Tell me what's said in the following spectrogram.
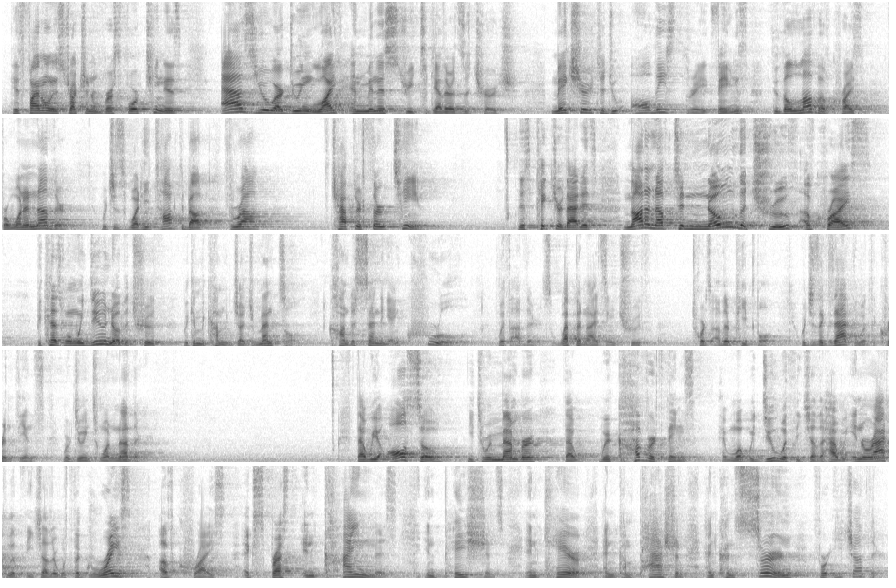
His final instruction in verse 14 is as you are doing life and ministry together as a church, make sure to do all these three things through the love of Christ for one another, which is what he talked about throughout chapter 13. This picture that it's not enough to know the truth of Christ, because when we do know the truth, we can become judgmental, condescending, and cruel with others, weaponizing truth towards other people, which is exactly what the Corinthians were doing to one another. That we also need to remember that we cover things and what we do with each other, how we interact with each other with the grace of Christ expressed in kindness, in patience, in care and compassion and concern for each other.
